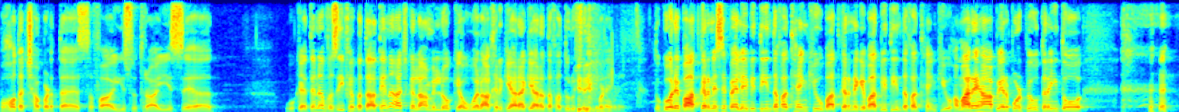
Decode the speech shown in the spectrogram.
بہت اچھا پڑتا ہے صفائی ستھرائی صحت وہ کہتے ہیں نا وظیفے بتاتے ہیں نا آج کل عامل لوگ کہ اول آخر گیارہ گیارہ دفعہ درست پڑھیں تو گورے بات کرنے سے پہلے بھی تین دفعہ تھینک یو بات کرنے کے بعد بھی تین دفعہ تھینک یو ہمارے یہاں آپ ایئرپورٹ پہ اتریں تو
